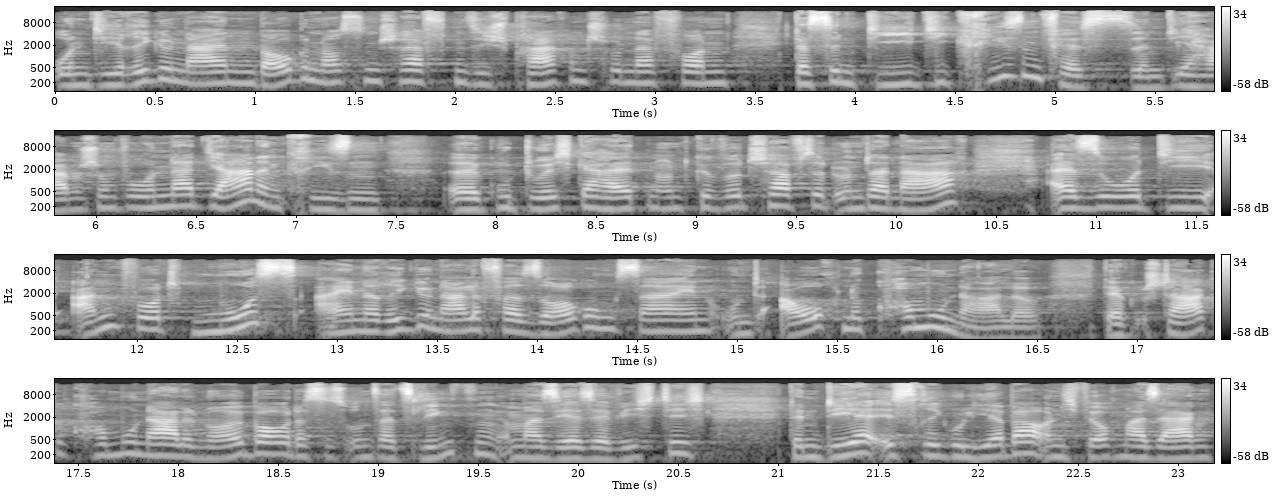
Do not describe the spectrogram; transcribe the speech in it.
Und die regionalen Baugenossenschaften, Sie sprachen schon davon, das sind die, die krisenfest sind. Die haben schon vor 100 Jahren in Krisen äh, gut durchgehalten und gewirtschaftet und danach. Also die Antwort muss eine regionale Versorgung sein und auch eine kommunale. Der starke kommunale Neubau, das ist uns als Linken immer sehr, sehr wichtig, denn der ist regulierbar. Und ich will auch mal sagen,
